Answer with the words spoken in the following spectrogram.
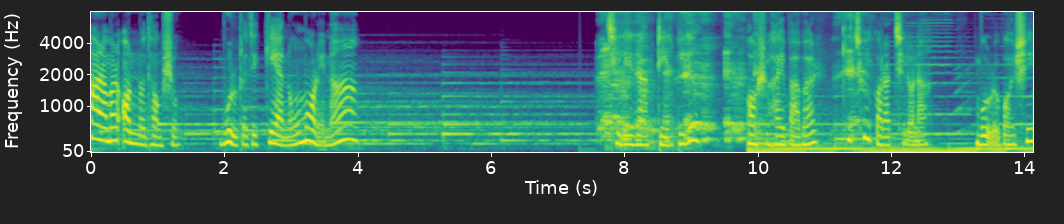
আর আমার অন্ন ধ্বংস। বুড়োটা যে কেন মরে না? ছেলের রাগ টের পেলেও অসহায় বাবার কিছুই করার ছিল না। বড় বয়সে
